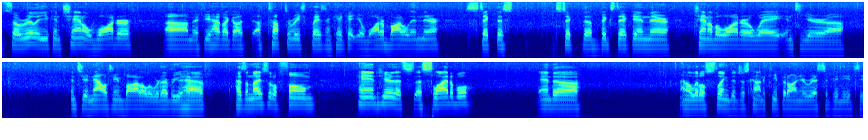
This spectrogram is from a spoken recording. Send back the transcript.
so really you can channel water. Um, if you have like a, a tough to reach place and can't get your water bottle in there, stick this, stick the big stick in there, channel the water away into your uh, into your Nalgene bottle or whatever you have. Has a nice little foam hand here that's, that's slidable, and uh, and a little sling to just kind of keep it on your wrist if you need to.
